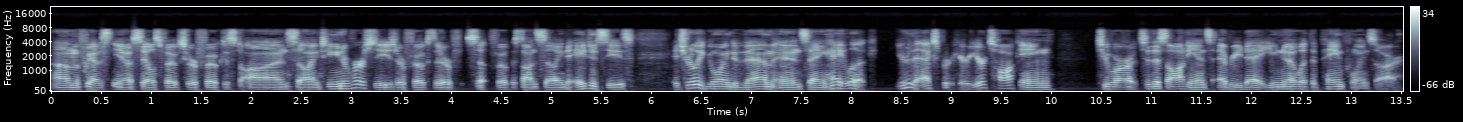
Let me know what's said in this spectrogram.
um, if we have you know sales folks who are focused on selling to universities or folks that are f- focused on selling to agencies, it's really going to them and saying, hey, look, you're the expert here. You're talking to our to this audience every day. You know what the pain points are.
